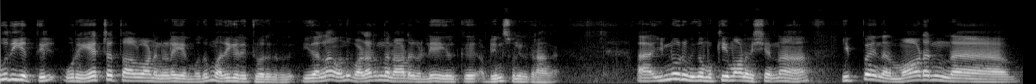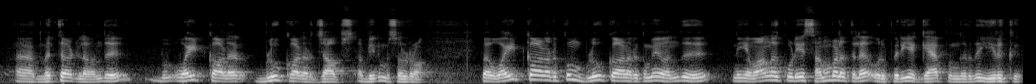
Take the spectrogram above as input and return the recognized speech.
ஊதியத்தில் ஒரு ஏற்றத்தாழ்வான நிலை என்பதும் அதிகரித்து வருகிறது. இதெல்லாம் வந்து வளர்ந்த நாடுகள்லேயே இருக்குது அப்படின்னு சொல்லியிருக்கிறாங்க. இன்னொரு மிக முக்கியமான விஷயம்னா இப்போ இந்த மாடர்ன் மெத்தடில் வந்து white collar blue collar jobs அப்படின்னு நம்ம சொல்கிறோம் இப்போ ஒயிட் காலருக்கும் ப்ளூ காலருக்குமே வந்து நீங்கள் வாங்கக்கூடிய சம்பளத்தில் ஒரு பெரிய கேப்புங்கிறது இருக்குது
